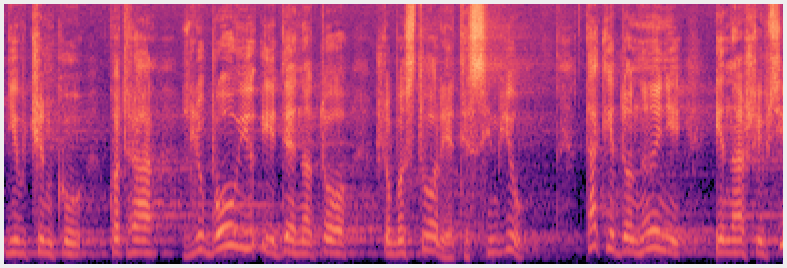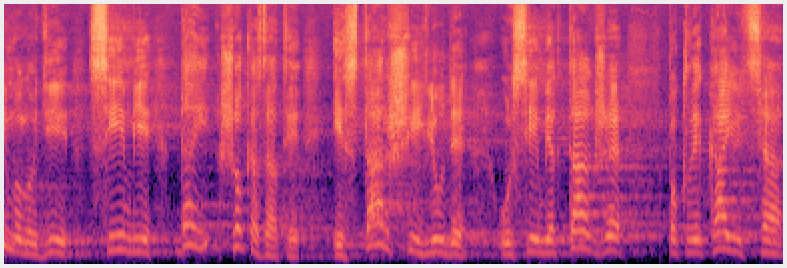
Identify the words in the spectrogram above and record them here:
дівчинку, котра з любов'ю йде на то, щоб створити сім'ю. Так і донині, і наші всі молоді сім'ї, дай що казати, і старші люди у сім'ях також покликаються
